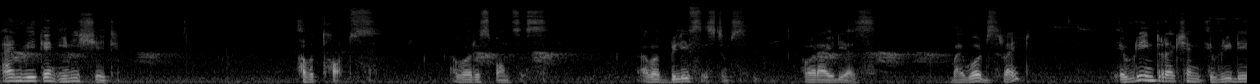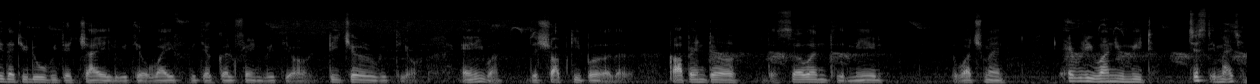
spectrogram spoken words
and we can initiate our thoughts, our responses, our belief systems, our ideas by words, right? Every interaction, every day that you do with your child, with your wife, with your girlfriend, with your teacher, with your anyone, the shopkeeper, the carpenter, the servant, the maid, the watchman, everyone you meet, just imagine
